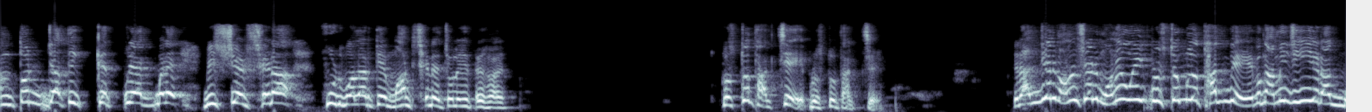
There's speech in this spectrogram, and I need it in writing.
আন্তর্জাতিক ক্ষেত্রে একবারে বিশ্বের সেরা ফুটবলারকে মাঠ ছেড়ে চলে যেতে হয়। প্রশ্ন থাকছে প্রশ্ন থাকছে। রাজ্যের মানুষের মনেও এই প্রশ্নগুলো থাকবে এবং আমি জিইয়ে রাখব।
